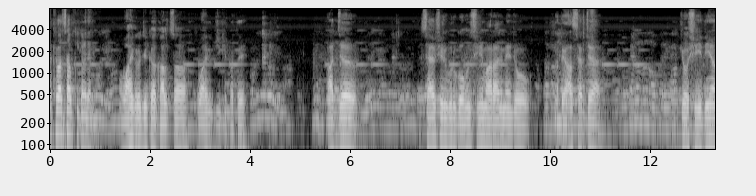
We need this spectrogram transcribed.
ਲੱਖੇਵਾਲ ਸਾਹਿਬ ਕੀ ਕਹਿੰਦੇ ਨੇ? ਵਾਹਿਗੁਰੂ ਜੀ ਕਾ ਖਾਲਸਾ, ਵਾਹਿਗੁਰੂ ਜੀ ਕੀ ਫਤਿਹ। ਅੱਜ ਸਾਹਿਬ ਸ੍ਰੀ ਗੁਰੂ ਗੋਬਿੰਦ ਸਿੰਘ ਮਹਾਰਾਜ ਨੇ ਜੋ ਇਤਿਹਾਸ ਸਿਰਜਿਆ ਜੋ ਸ਼ਹੀਦੀਆਂ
